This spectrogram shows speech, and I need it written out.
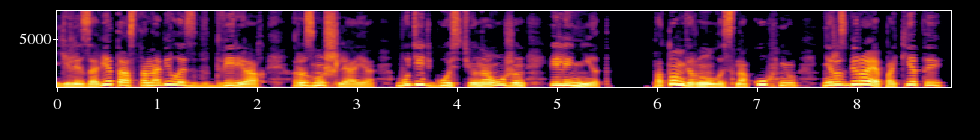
Елизавета остановилась в дверях, размышляя, будить гостью на ужин или нет. Потом вернулась на кухню, не разбирая пакеты,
